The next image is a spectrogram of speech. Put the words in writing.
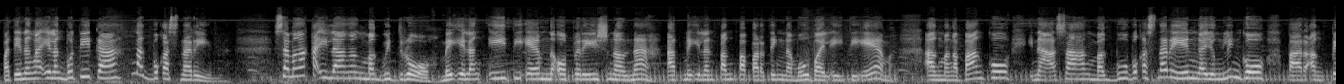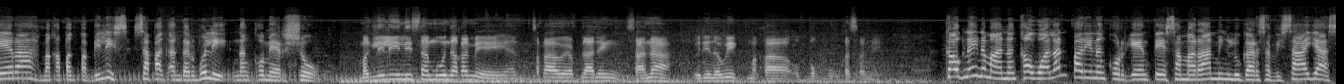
Pati na nga ilang butika, nagbukas na rin. Sa mga kailangang mag-withdraw, may ilang ATM na operational na at may ilan pang paparating na mobile ATM. Ang mga bangko, inaasahang magbubukas na rin ngayong linggo para ang pera makapagpabilis sa pag-andar muli ng komersyo. Maglilinis na muna kami at saka we're planning sana within a week makaupok bukas kami. Kaugnay naman ng kawalan pa rin ng kuryente sa maraming lugar sa Visayas,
